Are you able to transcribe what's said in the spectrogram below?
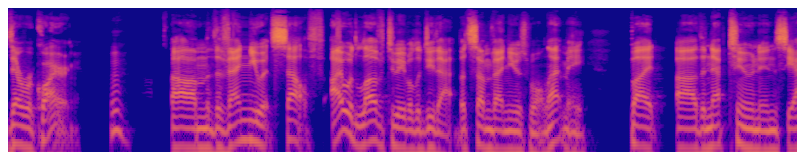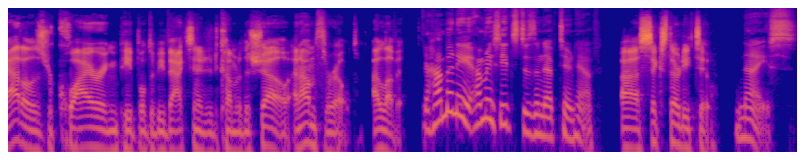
they're requiring it. Hmm. Um, the venue itself, I would love to be able to do that, but some venues won't let me. But uh, the Neptune in Seattle is requiring people to be vaccinated to come to the show, and I'm thrilled. I love it. How many how many seats does the Neptune have? Uh, Six thirty-two. Nice.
